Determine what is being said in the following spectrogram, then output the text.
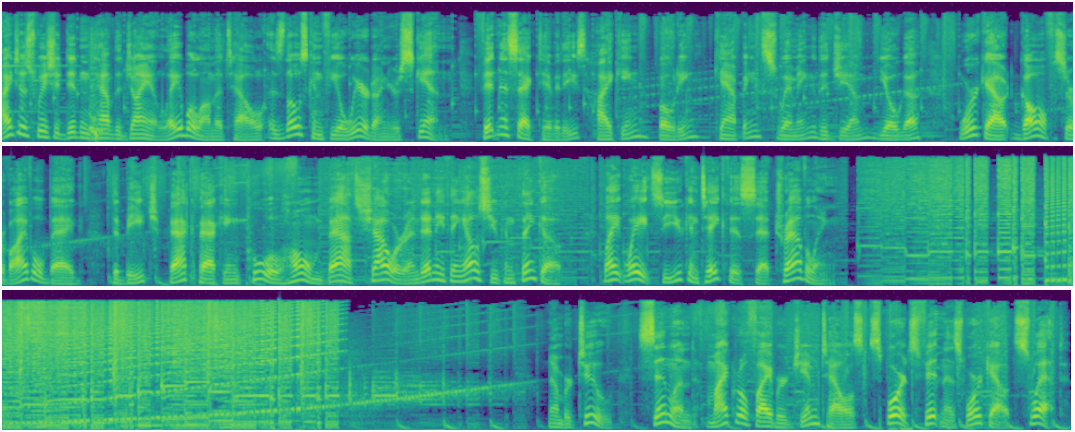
I just wish it didn't have the giant label on the towel as those can feel weird on your skin. Fitness activities, hiking, boating, camping, swimming, the gym, yoga, workout, golf, survival bag, the beach, backpacking, pool, home, bath, shower, and anything else you can think of. Lightweight so you can take this set traveling. Number 2. Sinland Microfiber Gym Towels Sports Fitness Workout Sweat.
